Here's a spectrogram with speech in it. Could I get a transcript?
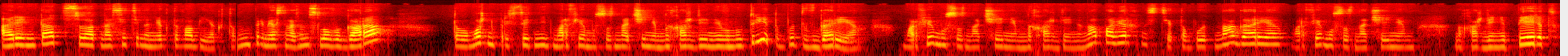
ориентацию относительно некоторого объекта. Ну, например, если возьмем слово «гора», то можно присоединить морфему со значением нахождения внутри, это будет «в горе». Морфему со значением нахождения на поверхности, это будет «на горе». Морфему со значением нахождения перед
